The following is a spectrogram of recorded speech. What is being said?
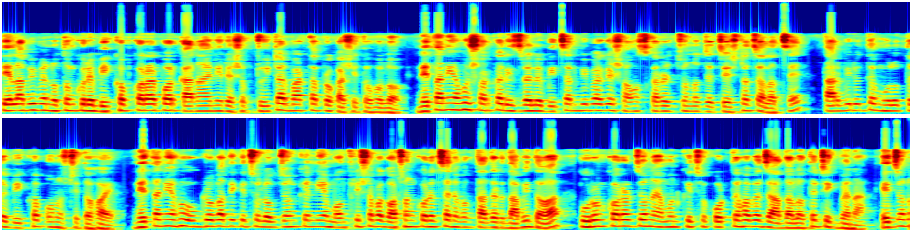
তেল আবিবে নতুন করে বিক্ষোভ করার পর কানায়নির এসব টুইটার বার্তা প্রকাশিত হলো। নেতানিয়াহু সরকার ইসরায়েলের বিচার বিভাগে সংস্কারের জন্য যে চেষ্টা চালাচ্ছে, তার বিরুদ্ধে মূলত বিক্ষোভ অনুষ্ঠিত হয়। নেতানিয়াহু উগ্রবাদী কিছু লোকজনকে নিয়ে মন্ত্রিসভা গঠন করেছেন এবং তাদের দাবি দেওয়া পূরণ করার জন্য এমন কিছু করতে হবে যা আদালতে টিকবে না। এজন্য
